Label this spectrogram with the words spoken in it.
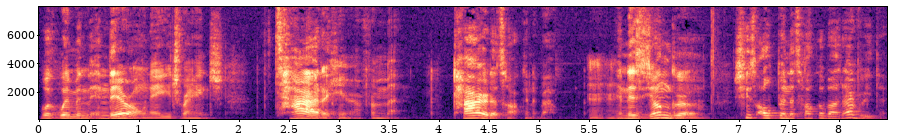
what women in their own age range tired of hearing from men, tired of talking about. And this young girl, she's open to talk about everything.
